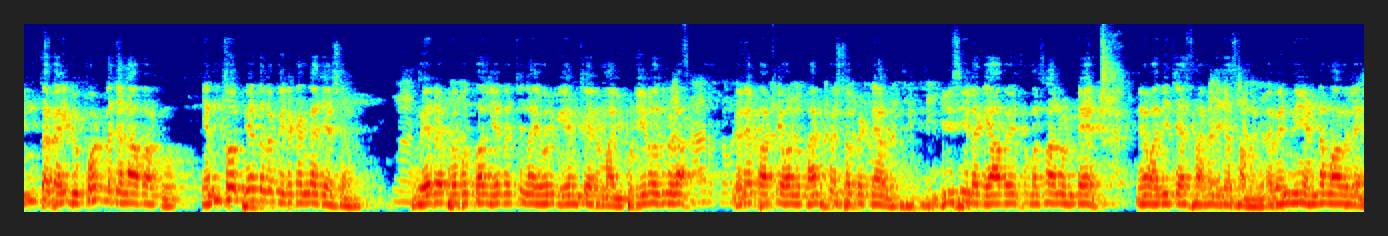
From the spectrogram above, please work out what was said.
ఇంత ఐదు కోట్ల జనాభాకు ఎంతో పేదలకు ఈ రకంగా చేశారు. వేరే ప్రభుత్వాలు ఏదొచ్చినా ఎవరికి ఏం చేయరు మా. ఇప్పుడు ఈ రోజు కూడా వేరే పార్టీ వాళ్ళు మేనిఫెస్టో పెట్టినారు. బీసీలకు యాభై సంవత్సరాలు ఉంటే మేము అది చేస్తాం ఇది చేస్తామని. అవన్నీ ఎండమావులే.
